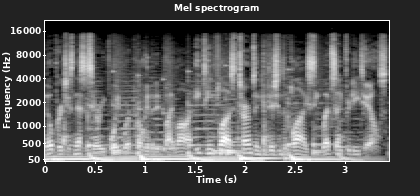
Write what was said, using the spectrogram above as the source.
No purchase necessary. Void where prohibited by law. 18 plus terms and conditions apply. See website for details.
